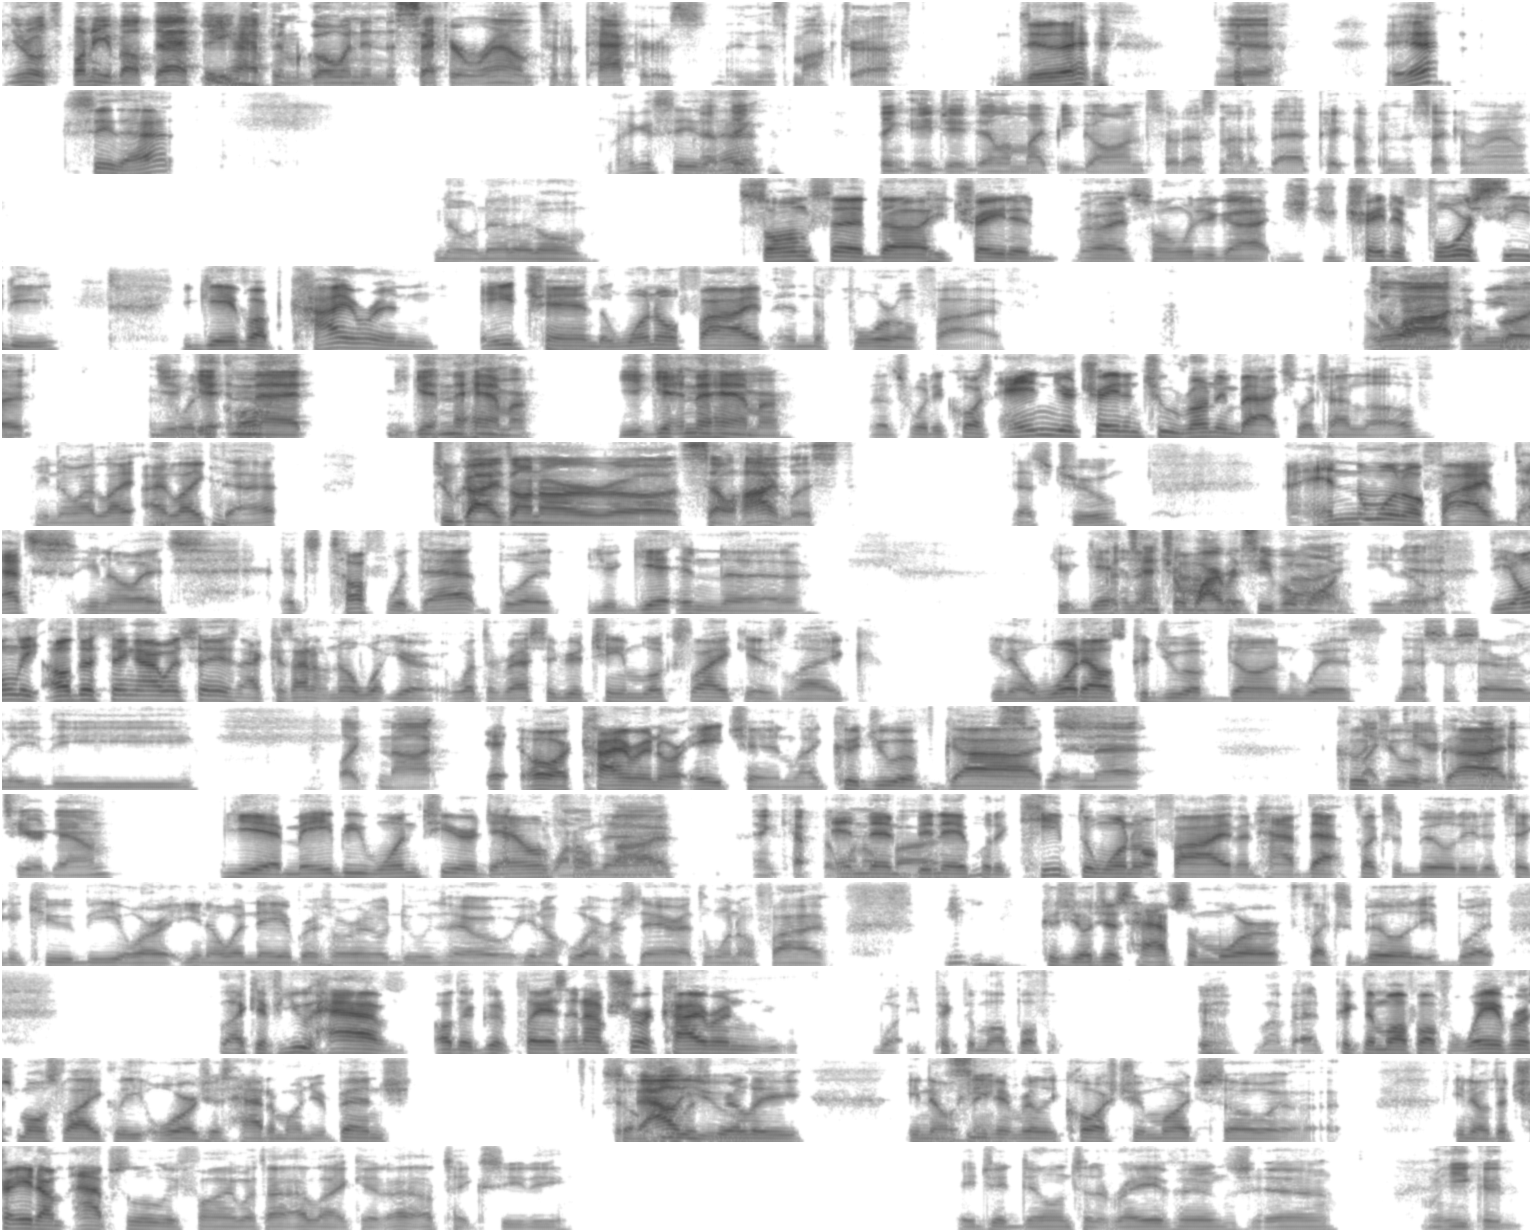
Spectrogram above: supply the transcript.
You know what's funny about that? They Yeah. have him going in the second round to the Packers in this mock draft. Do they? Yeah. Yeah, can see that. I can see I that. think I think AJ Dillon might be gone, so that's not a bad pickup in the second round. No, not at all. Song said uh, he traded. All right, Song, what you got? You, you traded for CD. You gave up Kyren, Achane, the 105, and the 405. It's a lot, I mean, but you're getting that. You're getting the hammer. You're getting the hammer. That's what it costs. And you're trading two running backs, which I love. You know, I like I like that. Two guys on our uh, sell high list. That's true. And the 105, that's you know, it's it's tough with that, but you're getting uh you're getting Potential wide receiver guy, one. You know, Yeah. the only other thing I would say is because I don't know what your what the rest of your team looks like is like, you know, what else could you have done with necessarily the Like not Eh, or Kyren or Achane? Like, could you have got? in that. Could like you have got? like a tier down? yeah, maybe one tier down from that. Oh and kept the and then 105. been oh able to keep the 105 and have that flexibility to take a QB or you know a Nabers or an Odunze or you know whoever's there at the 105 because you'll just have some more flexibility. But like if you have other good players, and I'm sure Kyren, what you picked them up off, of- my bad, picked them off off of waivers most likely, or just had them on your bench. The So he was value really, you know, he didn't really cost you much. So. Uh, you know the trade I'm absolutely fine with. I, I like it. I, I'll take CD. AJ Dillon to the Ravens. Yeah. he could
